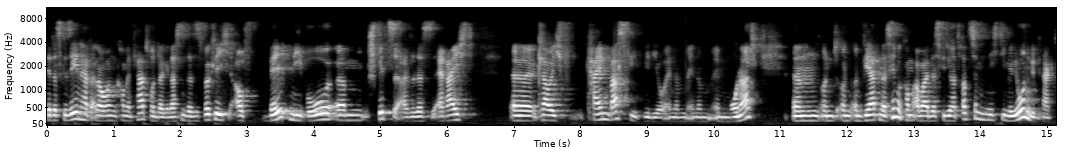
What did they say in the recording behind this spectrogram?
der das gesehen hat, hat auch einen Kommentar drunter gelassen. Das ist wirklich auf Weltniveau ähm, Spitze. Also das erreicht, äh, glaube ich, kein Buzzfeed-Video in einem, in einem im Monat. Ähm, und, und, und wir hatten das hinbekommen, aber das Video hat trotzdem nicht die Millionen geknackt.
